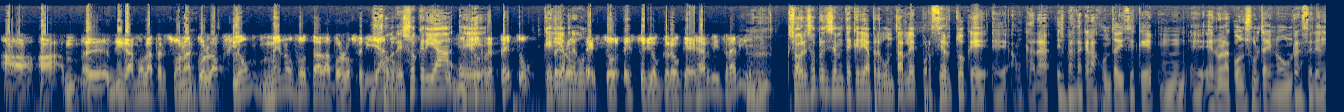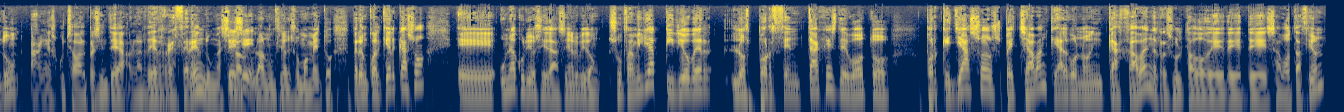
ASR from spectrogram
a, eh, digamos, la persona con la opción menos votada por los sevillanos. Sobre eso quería... Con mucho eh, respeto, pero esto, esto yo creo que es arbitrario. Sobre eso precisamente quería preguntarle, por cierto, que eh, aunque ahora es verdad que la Junta dice que mm, en una consulta y no un referéndum, han escuchado al presidente hablar de referéndum, así lo, lo, anunció en su momento. Pero en cualquier caso, una curiosidad, señor Bidón, ¿su familia pidió ver los porcentajes de voto porque ya sospechaban que algo no encajaba en el resultado de esa votación?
